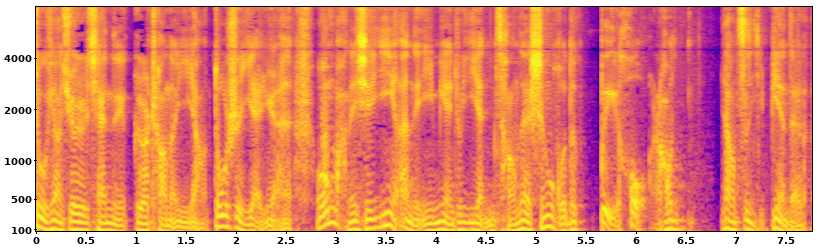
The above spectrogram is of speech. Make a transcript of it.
就像薛之谦那歌唱的一样，都是演员。我们把那些阴暗的一面就隐藏在生活的背后，然后让自己变得。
